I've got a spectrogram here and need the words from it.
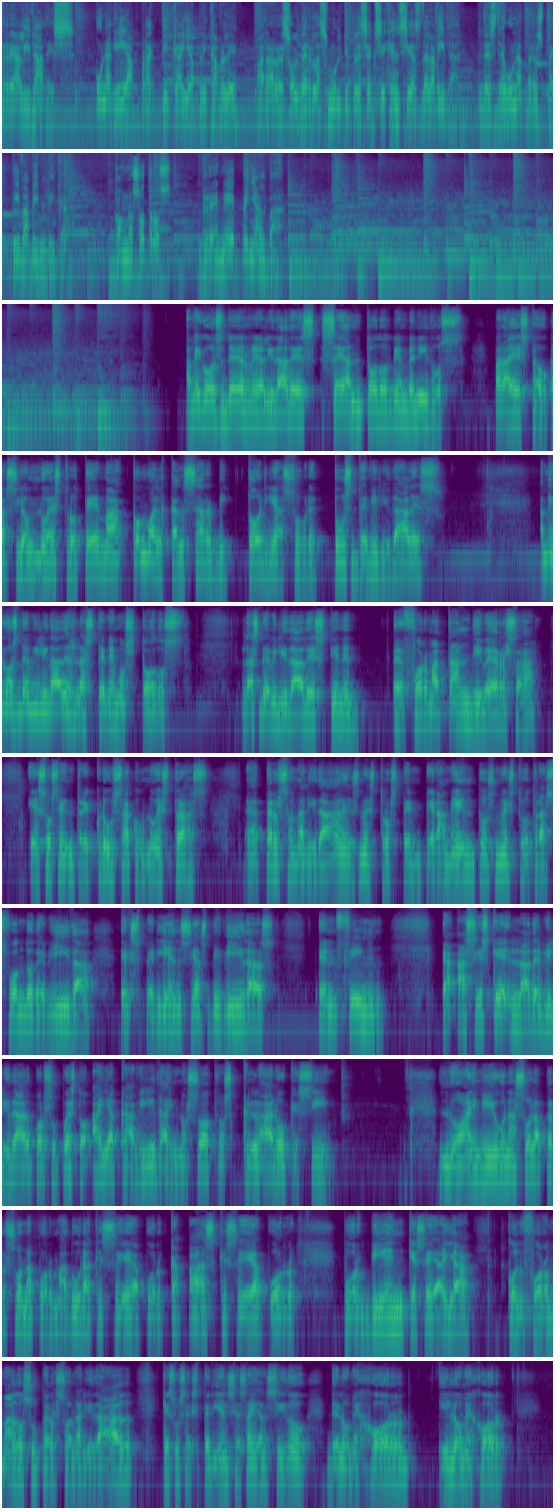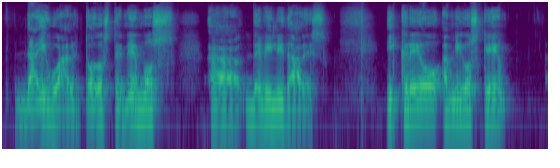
Realidades, una guía práctica y aplicable para resolver las múltiples exigencias de la vida desde una perspectiva bíblica. Con nosotros, René Peñalba. Amigos de Realidades, sean todos bienvenidos. Para esta ocasión, nuestro tema, ¿cómo alcanzar victoria sobre tus debilidades? Amigos, debilidades las tenemos todos. Las debilidades tienen eh, forma tan diversa, eso se entrecruza con nuestras eh, personalidades, nuestros temperamentos, nuestro trasfondo de vida, experiencias vividas, en fin. Así es que la debilidad, por supuesto, haya cabida en nosotros, claro que sí. No hay ni una sola persona, por madura que sea, por capaz que sea, por, por bien que se haya conformado su personalidad, que sus experiencias hayan sido de lo mejor y lo mejor, da igual, todos tenemos ah, debilidades. Y creo, amigos, que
